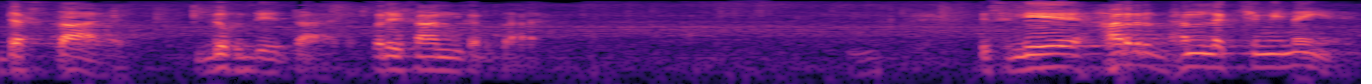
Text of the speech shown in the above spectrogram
डसता है, दुख देता है, परेशान करता है। इसलिए हर धन लक्ष्मी नहीं है।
